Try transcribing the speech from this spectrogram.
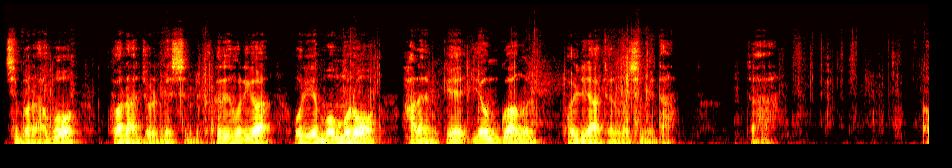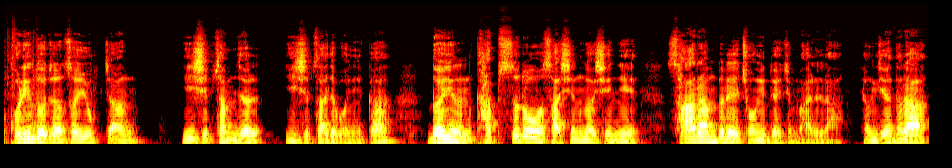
지불하고 구원한 줄 믿습니다. 그래서 우리가 우리의 몸으로 하나님께 영광을 돌려야 되는 것입니다. 자, 고린도전서 6장 23절 24절 보니까 너희는 값으로 사신 것이니 사람들의 종이 되지 말라. 형제들아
